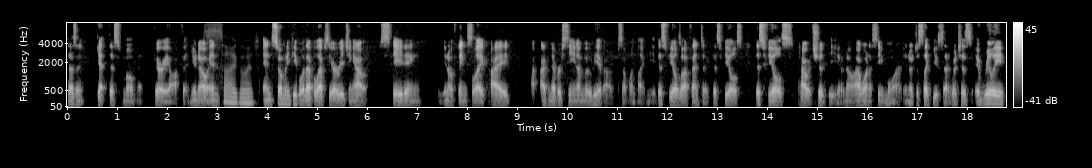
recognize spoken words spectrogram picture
doesn't get this moment very often, you know, and so good. and so many people with epilepsy are reaching out stating you know things like i I- i've never seen a movie about someone like me. This feels authentic. This feels this feels how it should be you know? I want to see more you know just like you said which is it really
